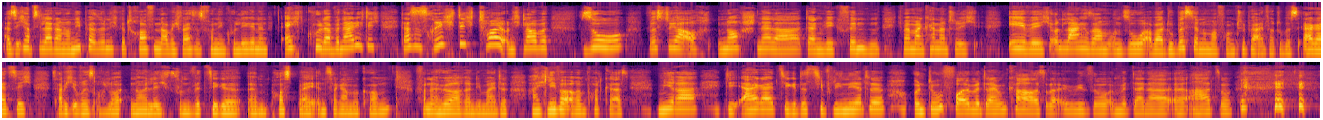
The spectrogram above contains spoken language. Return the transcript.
Also ich habe sie leider noch nie persönlich getroffen, aber ich weiß es von den Kolleginnen. Echt cool, da beneide ich dich. Das ist richtig toll. Und ich glaube, so wirst du ja auch noch schneller deinen Weg finden. Ich meine, man kann natürlich ewig und langsam und so, aber du bist ja nun mal vom Typ her einfach, du bist ehrgeizig. Das habe ich übrigens auch neulich so eine witzige ähm, Post bei Instagram bekommen von einer Hörerin, die meinte, ah, ich liebe euren Podcast. Mira, die ehrgeizige, disziplinierte und du voll mit deinem Chaos oder irgendwie so und mit deiner äh, Art so.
